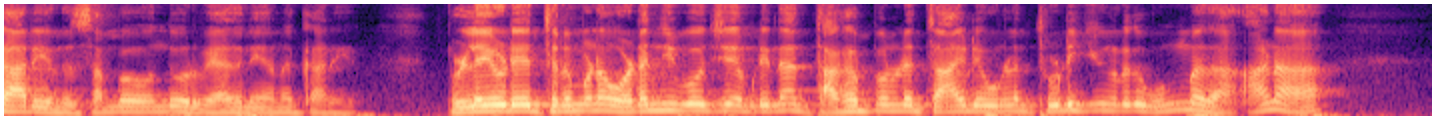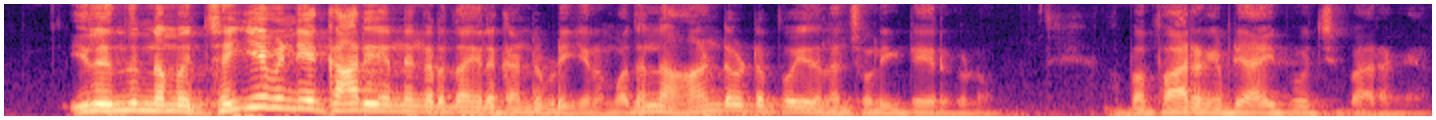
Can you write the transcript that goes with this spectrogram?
காரியம். இந்த சம்பவம் வந்து ஒரு வேதனையான காரியம். பிள்ளையுடைய திருமணம் உடஞ்சி போச்சு அப்படின்னா தகப்பனுடைய தாயுடைய உள்ள துடிக்குங்கிறது உண்மைதான். ஆனால் இதுலேருந்து நம்ம செய்ய வேண்டிய காரியம் என்னங்கிறது தான் இதில் கண்டுபிடிக்கணும். முதல்ல ஆண்டவர்கிட்ட போய் இதெல்லாம் சொல்லிக்கிட்டே இருக்கணும். அப்போ பாருங்கள் இப்படி ஆகி போச்சு பாருங்கள்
